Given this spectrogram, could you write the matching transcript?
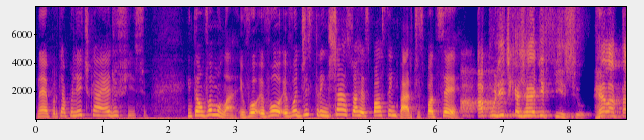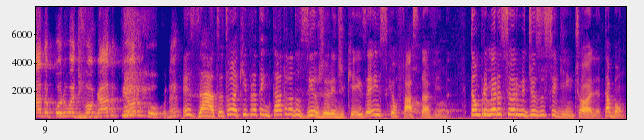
né? Porque a política é difícil. Então vamos lá, eu vou, eu vou, eu vou destrinchar a sua resposta em partes, pode ser? A, a política já é difícil, relatada por um advogado piora um pouco, né? Exato, eu estou aqui para tentar traduzir o juridiquês, é isso que eu faço da vida. Então, primeiro o senhor me diz o seguinte: olha, tá bom,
